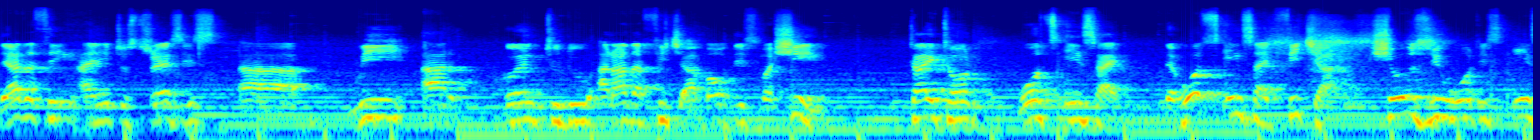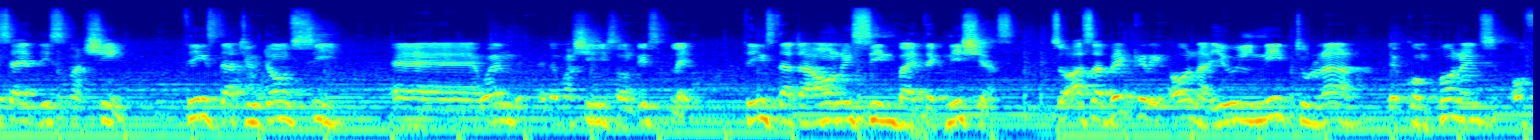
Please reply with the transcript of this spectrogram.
The other thing I need to stress is uh, we are going to do another feature about this machine titled What's Inside. The What's Inside feature shows you what is inside this machine, things that you don't see uh, when the machine is on display, things that are only seen by technicians. So as a bakery owner, you will need to learn the components of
